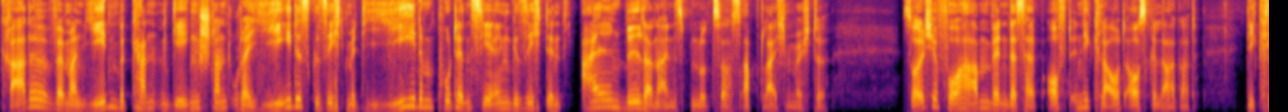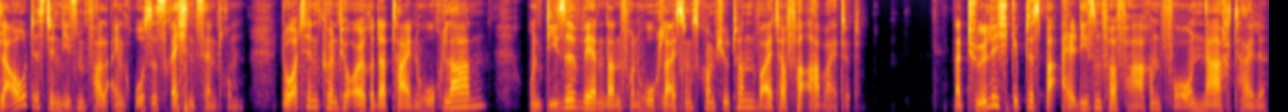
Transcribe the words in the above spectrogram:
Gerade wenn man jeden bekannten Gegenstand oder jedes Gesicht mit jedem potenziellen Gesicht in allen Bildern eines Benutzers abgleichen möchte. Solche Vorhaben werden deshalb oft in die Cloud ausgelagert. Die Cloud ist in diesem Fall ein großes Rechenzentrum. Dorthin könnt ihr eure Dateien hochladen und diese werden dann von Hochleistungscomputern weiter verarbeitet. Natürlich gibt es bei all diesen Verfahren Vor- und Nachteile.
